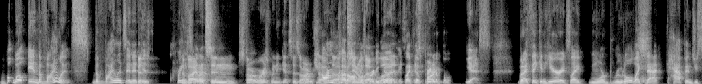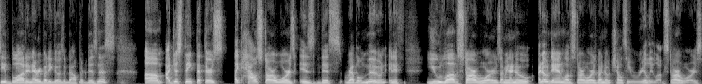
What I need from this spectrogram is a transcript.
But, well, and the violence. The violence in it The- is crazy. The violence in Star Wars when he gets his arm His chopped arm off, cut seeing off all is that pretty blood, good. It's like the it's pretty- particle. Yes. But I think in here it's like more brutal. Like that happens. You see blood and everybody goes about their business. Um, I just think that there's like how Star Wars is this Rebel Moon. And if you love Star Wars, I mean, I know I know Dan loves Star Wars, but I know Chelsea really loves Star Wars.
